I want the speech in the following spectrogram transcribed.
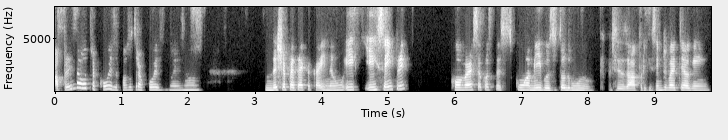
aprenda outra coisa, faz outra coisa, mas não, não deixa a peteca cair, não. E, e sempre conversa com as pessoas, com amigos e todo mundo que precisar, porque sempre vai ter alguém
